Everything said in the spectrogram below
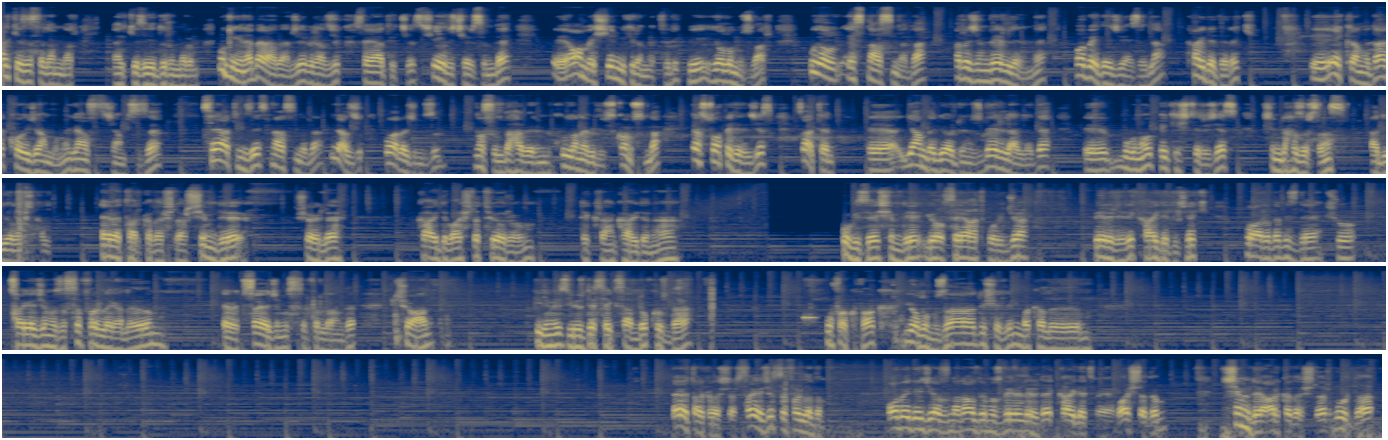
Herkese selamlar. Herkese iyi umarım. Bugün yine beraberce birazcık seyahat edeceğiz. Şehir içerisinde e, 15-20 kilometrelik bir yolumuz var. Bu yol esnasında da aracın verilerini OBD cihazıyla kaydederek e, ekrana da koyacağım bunu, yansıtacağım size. Seyahatimiz esnasında da birazcık bu aracımızın nasıl daha verimli kullanabiliriz konusunda biraz sohbet edeceğiz. Zaten e, yanda gördüğünüz verilerle de e, bunu pekiştireceğiz. Şimdi hazırsanız hadi yola çıkalım. Evet arkadaşlar şimdi şöyle kaydı başlatıyorum. Ekran kaydını. Bu bize şimdi yol seyahat boyunca verileri kaydedecek. Bu arada biz de şu sayacımızı sıfırlayalım. Evet sayacımız sıfırlandı. Şu an pilimiz %89'da. Ufak ufak yolumuza düşelim bakalım. Evet arkadaşlar sayacı sıfırladım. OBD cihazından aldığımız verileri de kaydetmeye başladım. Şimdi arkadaşlar burada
